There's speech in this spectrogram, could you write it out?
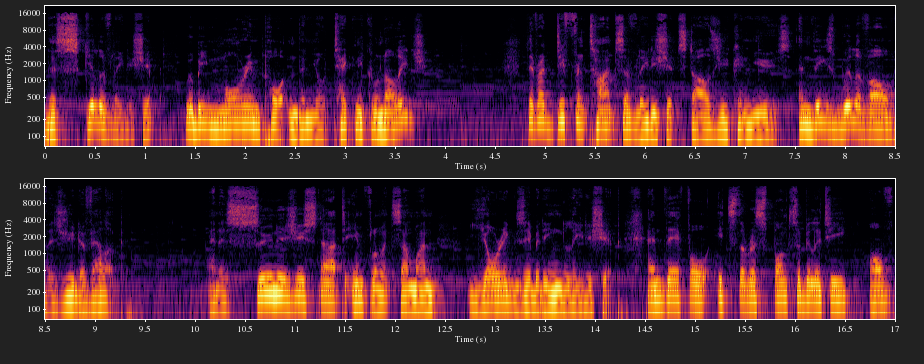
The skill of leadership will be more important than your technical knowledge. There are different types of leadership styles you can use, and these will evolve as you develop. And as soon as you start to influence someone, you're exhibiting leadership, and therefore it's the responsibility of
